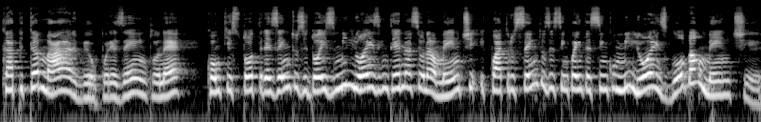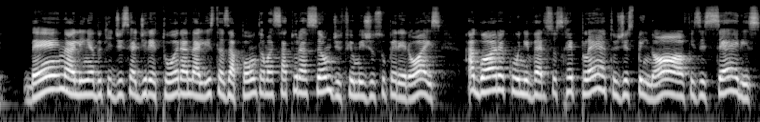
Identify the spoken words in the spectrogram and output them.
Capitã Marvel, por exemplo, né, conquistou 302 milhões internacionalmente e 455 milhões globalmente. Bem na linha do que disse a diretora, analistas apontam a saturação de filmes de super-heróis Agora, com universos repletos de spin-offs e séries,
